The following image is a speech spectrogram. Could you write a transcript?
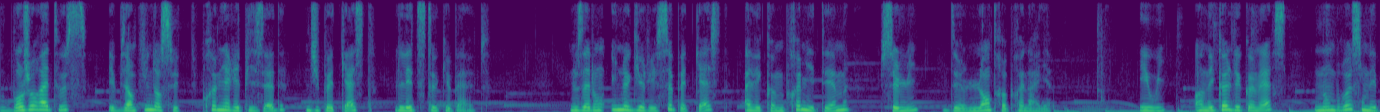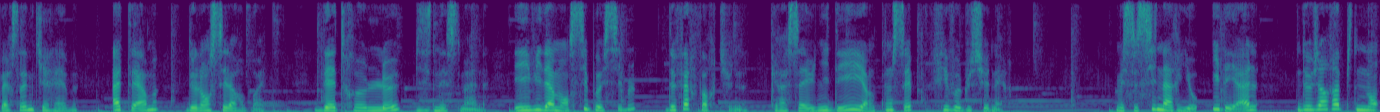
Bonjour à tous et bienvenue dans ce premier épisode du podcast Let's Talk About. Nous allons inaugurer ce podcast avec comme premier thème celui de l'entrepreneuriat. Et oui, en école de commerce, nombreux sont les personnes qui rêvent, à terme, de lancer leur boîte, d'être le businessman, et évidemment, si possible, de faire fortune grâce à une idée et un concept révolutionnaire. Mais ce scénario idéal devient rapidement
